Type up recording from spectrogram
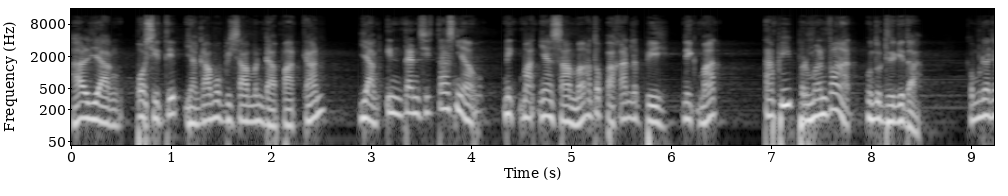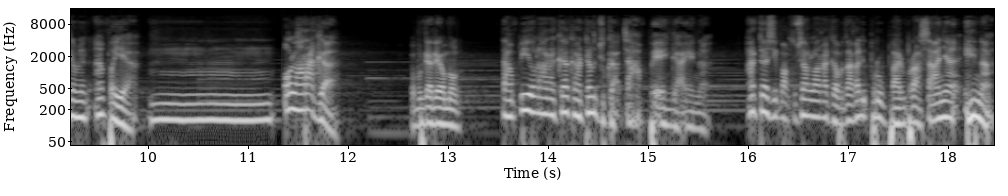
Hal yang positif yang kamu bisa mendapatkan, yang intensitasnya nikmatnya sama atau bahkan lebih nikmat, tapi bermanfaat untuk diri kita. Kemudian dia bilang, apa ya? Hmm, olahraga. Kemudian dia ngomong, tapi olahraga kadang juga capek, nggak enak. Ada sih waktu saya olahraga pertama kali perubahan perasaannya enak,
